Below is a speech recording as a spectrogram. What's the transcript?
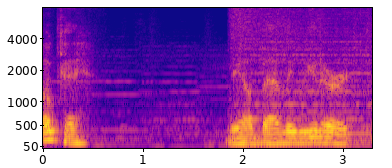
Okay. See how badly we get hurt.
